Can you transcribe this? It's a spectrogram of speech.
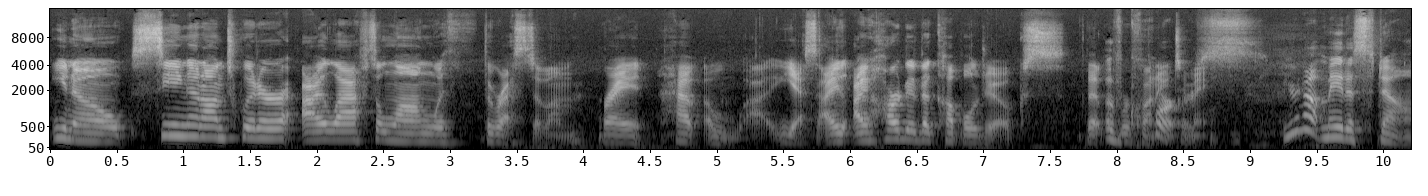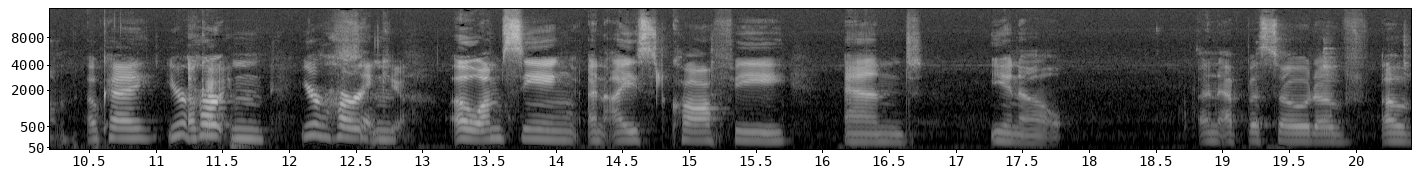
you know, seeing it on Twitter, I laughed along with the rest of them. Right? Have uh, yes, I I hearted a couple jokes that Of were course. funny to me. You're not made of stone, okay? You're Okay. hurting. You're hurting. you. Oh, I'm seeing an iced coffee and, you know, an episode of of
